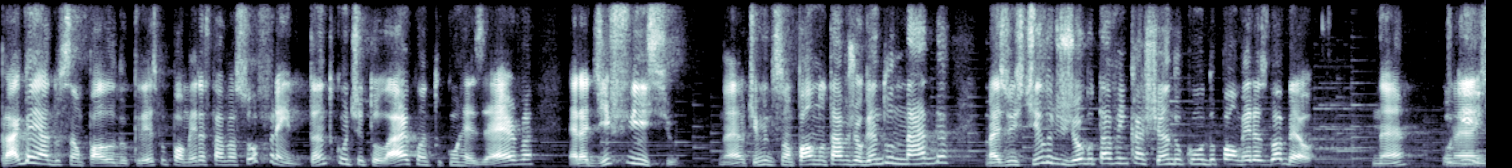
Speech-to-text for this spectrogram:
Para ganhar do São Paulo do Crespo, o Palmeiras estava sofrendo, tanto com titular quanto com reserva. Era difícil, né? O time do São Paulo não estava jogando nada, mas o estilo de jogo estava encaixando com o do Palmeiras do Abel, né? O né? Gui,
